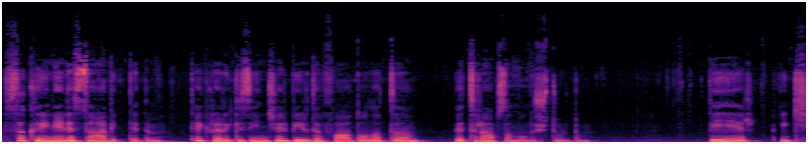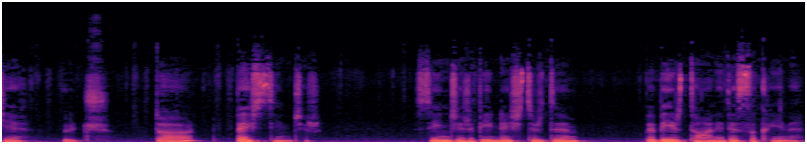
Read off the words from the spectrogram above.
sık iğne ile sabitledim. Tekrar iki zincir bir defa doladım ve trabzan oluşturdum. 1 2 3 4 5 zincir. Zinciri birleştirdim ve bir tane de sık iğne.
